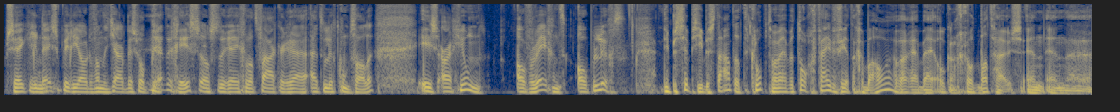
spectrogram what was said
zeker in deze periode van het jaar best wel prettig is, als de regen wat vaker uit de lucht komt vallen, is Archeon overwegend open lucht. Die perceptie bestaat, dat klopt. Maar we hebben toch 45 gebouwen, waarbij ook een groot badhuis en, en uh,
